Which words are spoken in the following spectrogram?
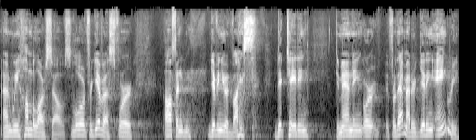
And we humble ourselves. Lord, forgive us for often giving you advice, dictating, demanding, or for that matter, getting angry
